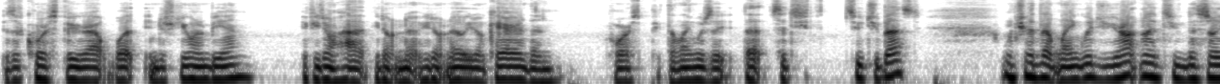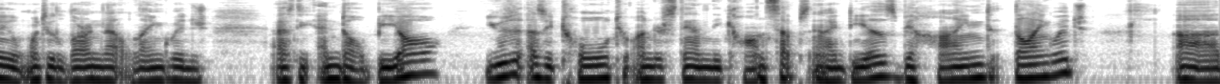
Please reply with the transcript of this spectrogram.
is, of course, figure out what industry you want to be in. If you don't have, if you don't know, you don't know, you don't care, then of course pick the language that, that suits, suits you best. Once you have that language, you're not going to necessarily want to learn that language as the end all be all. Use it as a tool to understand the concepts and ideas behind the language. Uh,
